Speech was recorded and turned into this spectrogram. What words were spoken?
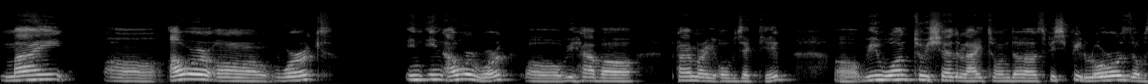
my our work in in our work we have a primary objective. we want to shed light on the specific laws of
